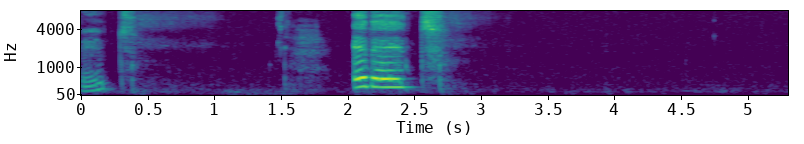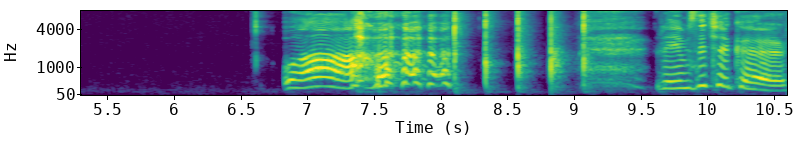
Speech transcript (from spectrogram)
Evet. Evet. Wow. Remzi Çakır.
